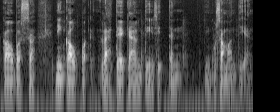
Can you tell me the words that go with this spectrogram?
kaupassa, niin kauppa lähtee käyntiin sitten niin kuin saman tien.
